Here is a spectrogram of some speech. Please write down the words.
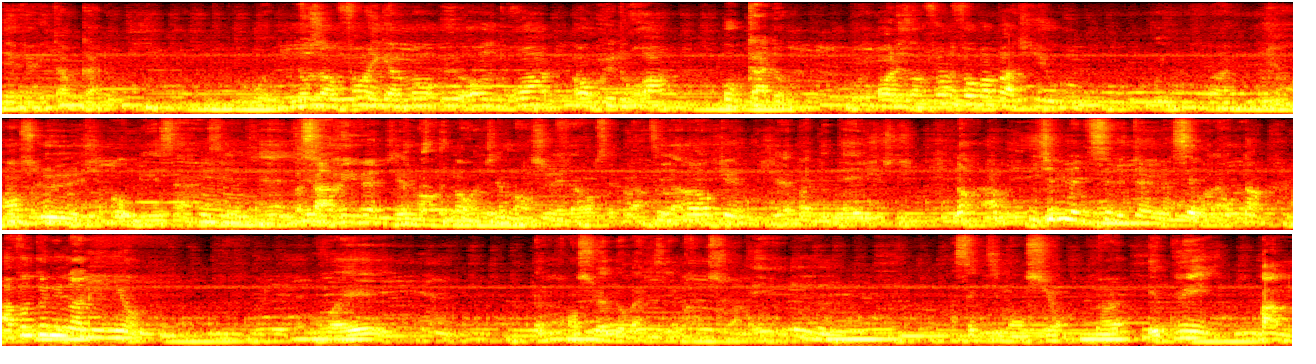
des véritables cadeaux. Nos enfants également eux, ont, droit, ont eu droit aux cadeaux. Or, les enfants ne font pas partie du groupe. Je pense que j'ai pas oublié ça. Ça arrivait. Non, j'ai mentionné d'abord cette partie-là. Ah, ok. Je n'ai pas détaillé juste. Non, ah, j'ai bien dit ce détail-là, c'est important. Avant que nous l'allignions. Vous voyez, elle prend soin d'organiser une soirée mhm. à cette dimension. Et puis, bam,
